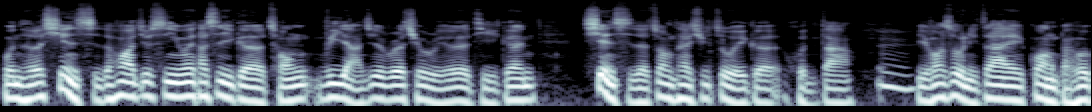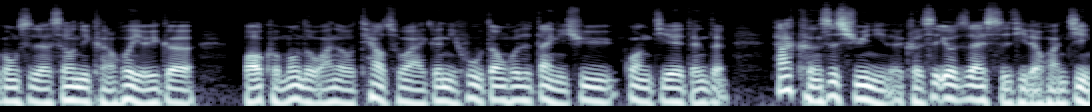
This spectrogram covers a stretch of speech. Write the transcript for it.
混合现实的话，就是因为它是一个从 VR 就是 Virtual Reality 跟现实的状态去做一个混搭。嗯，比方说你在逛百货公司的时候，你可能会有一个。宝可梦的玩偶跳出来跟你互动，或者带你去逛街等等，它可能是虚拟的，可是又是在实体的环境。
